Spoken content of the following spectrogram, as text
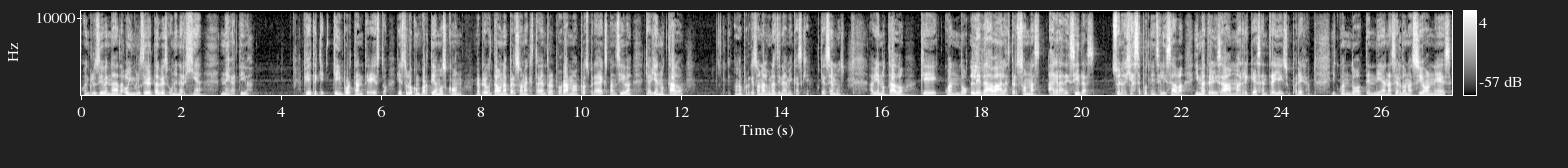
o inclusive nada, o inclusive tal vez una energía negativa. Fíjate qué, importante esto. Y esto lo compartíamos con, me preguntaba una persona que está dentro del programa Prosperidad Expansiva, que había notado, ah, porque son algunas dinámicas que, que hacemos, había notado que cuando le daba a las personas agradecidas, su energía se potencializaba y materializaba más riqueza entre ella y su pareja. Y cuando tendían a hacer donaciones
